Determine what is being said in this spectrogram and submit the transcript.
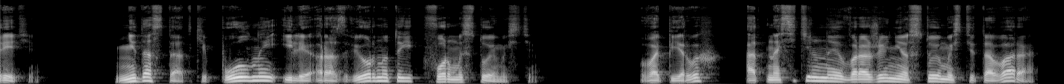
Третье. Недостатки полной или развернутой формы стоимости. Во-первых, относительное выражение стоимости товара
